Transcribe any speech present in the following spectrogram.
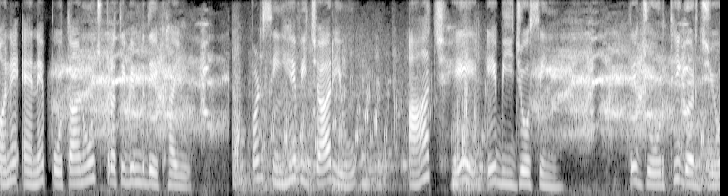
અને એને પોતાનું જ પ્રતિબિંબ દેખાયું. પણ સિંહે વિચાર્યું, આ છે એ બીજો સિંહ. તે જોરથી ગરજ્યો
